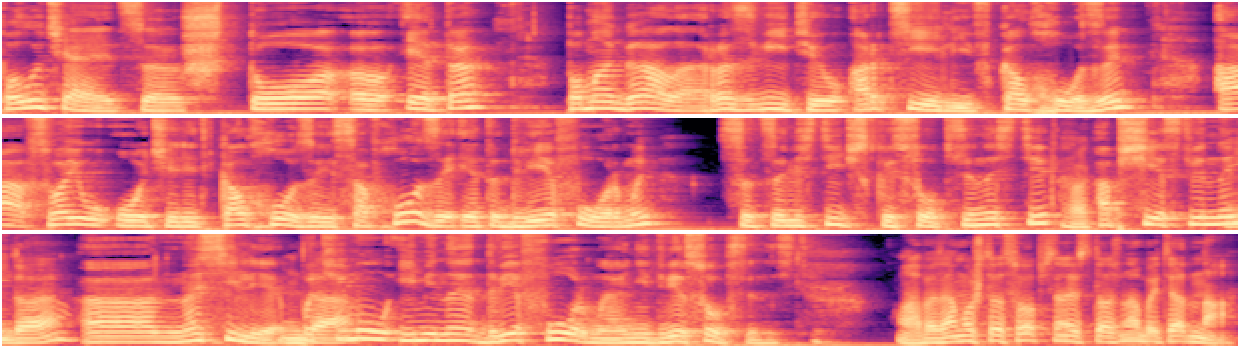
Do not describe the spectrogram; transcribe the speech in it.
получается, что это помогало развитию артелей в колхозы, а в свою очередь колхозы и совхозы – это две формы социалистической собственности, общественной да. А, на селе. Да. Почему именно две формы, а не две собственности? А потому что собственность должна быть одна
